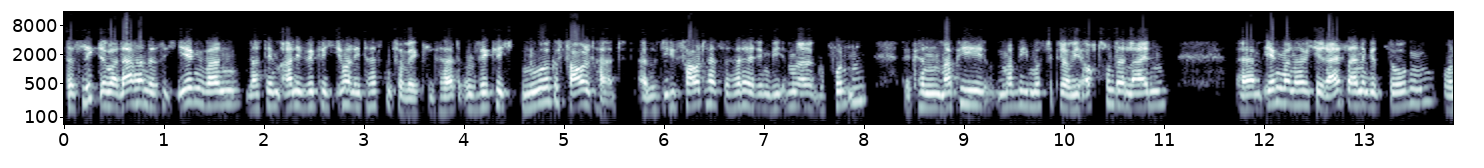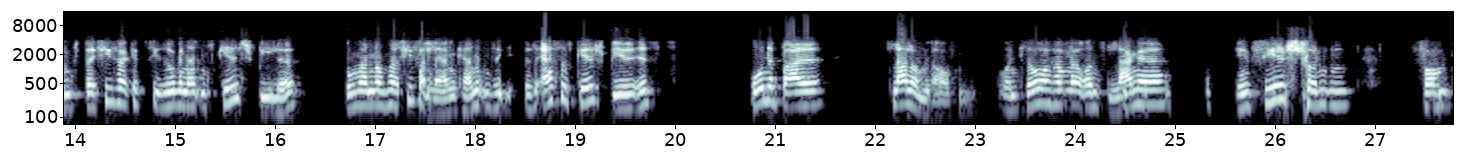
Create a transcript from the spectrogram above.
Das liegt aber daran, dass ich irgendwann, nachdem Ali wirklich immer die Tasten verwechselt hat und wirklich nur gefault hat, also die Foultaste hat er irgendwie immer gefunden. Da kann Mappi, Mappi musste glaube ich auch drunter leiden. Ähm, irgendwann habe ich die Reißleine gezogen und bei FIFA gibt es die sogenannten Skillspiele, wo man nochmal FIFA lernen kann. Und das erste Skillspiel ist ohne Ball Slalom laufen. Und so haben wir uns lange in vielen Stunden vom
